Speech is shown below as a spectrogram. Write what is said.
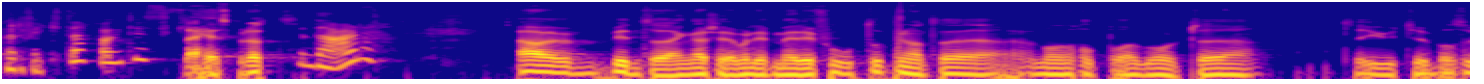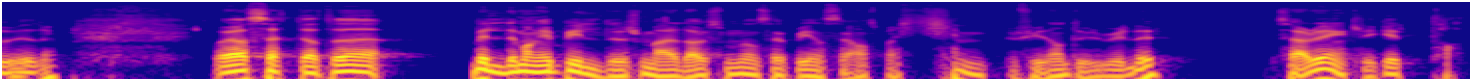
perfekte, faktisk? Det er helt sprøtt. Det er det. Jeg har begynt å engasjere meg litt mer i foto pga. at noen holdt på å gå over til, til YouTube osv. Og, så og jeg har sett det at det, veldig mange bilder som er i dag, som man ser på Instagram, som er kjempefine naturbilder, så er det jo egentlig ikke tatt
